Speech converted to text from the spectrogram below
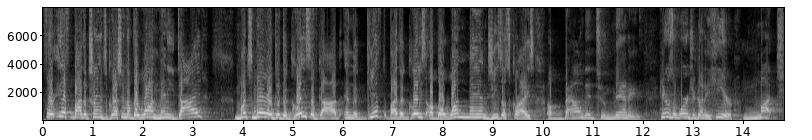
For if by the transgression of the one many died, much more did the grace of God and the gift by the grace of the one man, Jesus Christ, abounded to many. Here's a word you're going to hear much,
